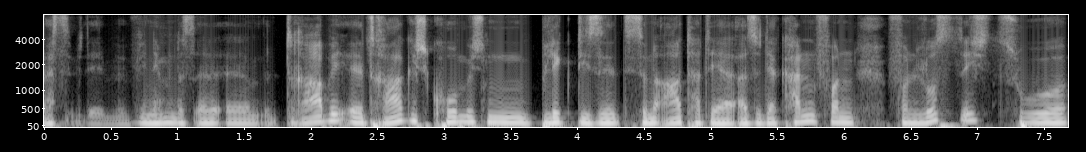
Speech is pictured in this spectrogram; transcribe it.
was, wie nennen wir das, äh, äh, äh, tragisch-komischen Blick, diese, so eine Art hat er. Also der kann von, von lustig zu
